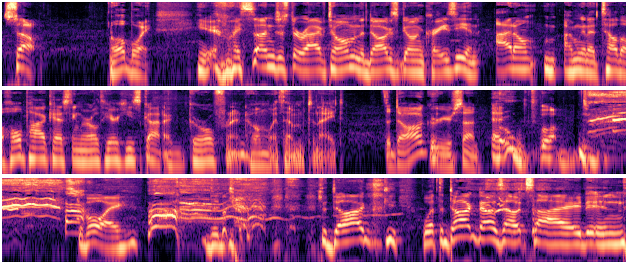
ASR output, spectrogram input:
So, oh boy, He- my son just arrived home and the dog's going crazy. And I don't, I'm going to tell the whole podcasting world here he's got a girlfriend home with him tonight. The dog or your son? Uh, well, the boy. The, the dog, what the dog does outside in,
